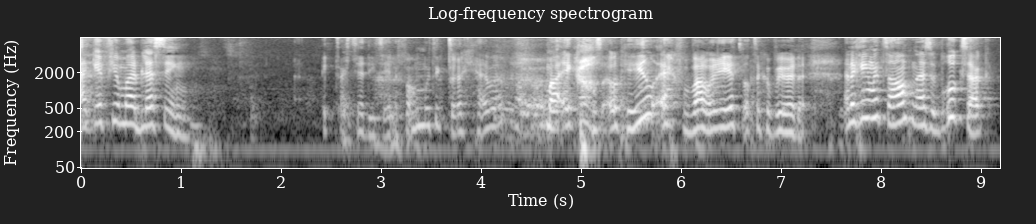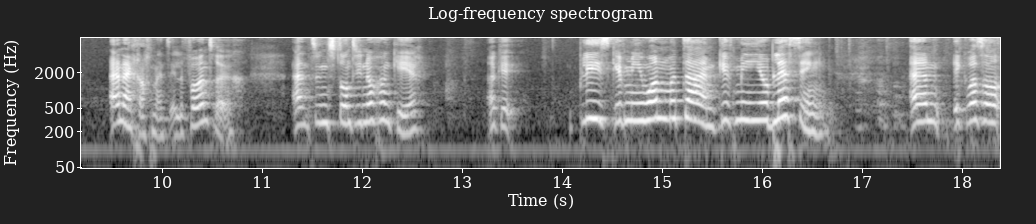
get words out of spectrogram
I give you my blessing. Ik dacht, ja, die telefoon moet ik terug hebben. Maar ik was ook heel erg verbouwereerd wat er gebeurde. En hij ging met zijn hand naar zijn broekzak en hij gaf mijn telefoon terug. En toen stond hij nog een keer. Oké, please give me one more time. Give me your blessing. En ik was al,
